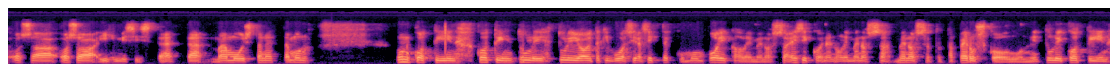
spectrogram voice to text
osa, osa ihmisistä. Että mä muistan, että mun, mun kotiin, kotiin tuli, tuli joitakin vuosia sitten, kun mun poika oli menossa, esikoinen oli menossa, menossa tota peruskouluun, niin tuli kotiin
